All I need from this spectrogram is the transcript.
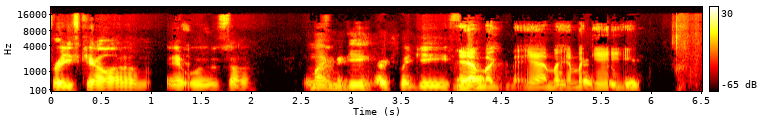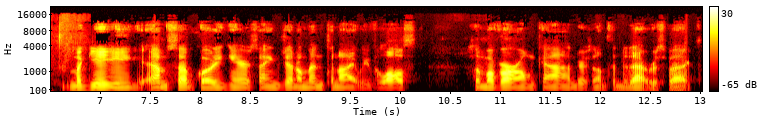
for east carolina it was uh mike mcgee. Coach mcgee yeah yeah mcgee. McGee, I'm subquoting here, saying, "Gentlemen, tonight we've lost some of our own kind," or something to that respect.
